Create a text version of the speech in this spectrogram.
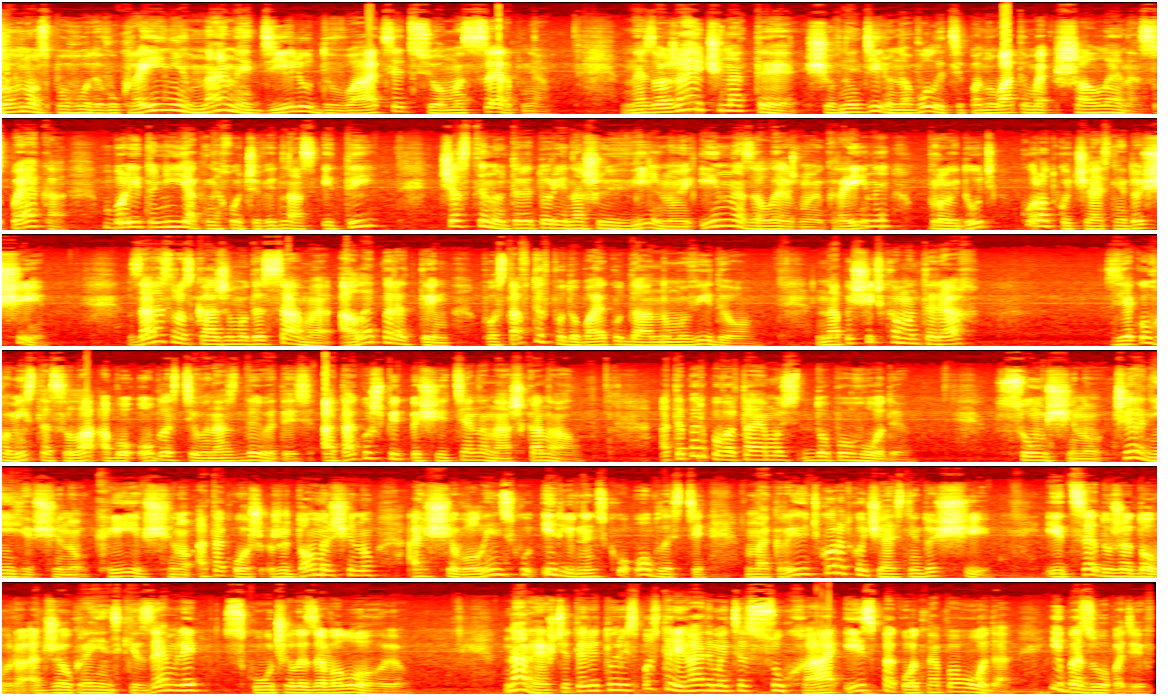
Прогноз погоди в Україні на неділю 27 серпня. Незважаючи на те, що в неділю на вулиці пануватиме шалена спека, бо літо ніяк не хоче від нас іти, частиною території нашої вільної і незалежної країни пройдуть короткочасні дощі. Зараз розкажемо, де саме, але перед тим поставте вподобайку даному відео. Напишіть в коментарях, з якого міста, села або області ви нас дивитесь, а також підпишіться на наш канал. А тепер повертаємось до погоди. Сумщину, Чернігівщину, Київщину, а також Житомирщину, а ще Волинську і Рівненську області накриють короткочасні дощі. І це дуже добре, адже українські землі скучили за вологою. На решті території спостерігатиметься суха і спекотна погода, і без опадів.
